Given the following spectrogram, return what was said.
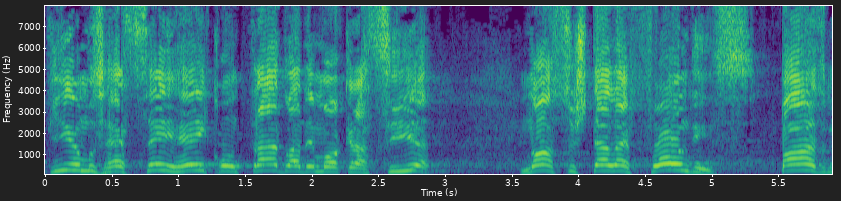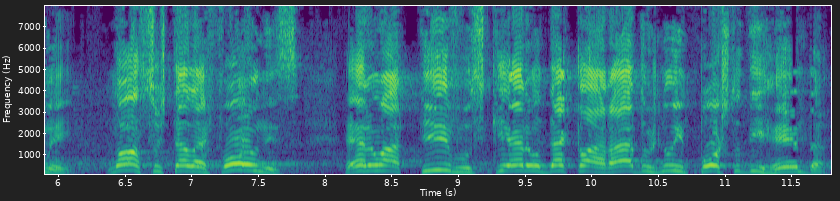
Tínhamos recém reencontrado a democracia, nossos telefones, pasmem, nossos telefones eram ativos que eram declarados no imposto de renda.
